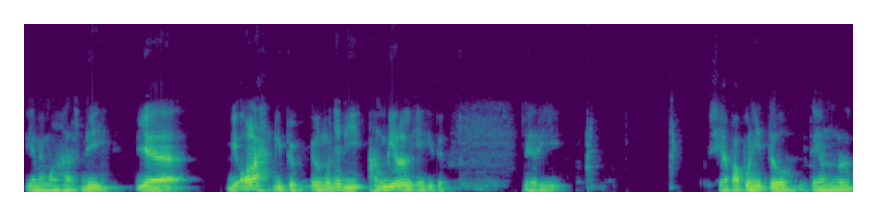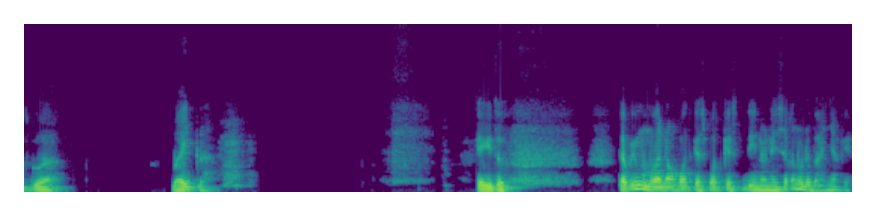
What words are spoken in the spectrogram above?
ya memang harus di ya diolah gitu. Ilmunya diambil kayak gitu. Dari siapa pun itu itu yang menurut gue baik lah. Kayak gitu. Tapi memandang podcast podcast di Indonesia kan udah banyak ya.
